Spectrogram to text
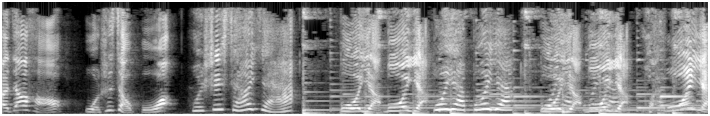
大家好，我是小博，我是小雅。播呀播呀，播呀播呀，播呀播呀，快播呀！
